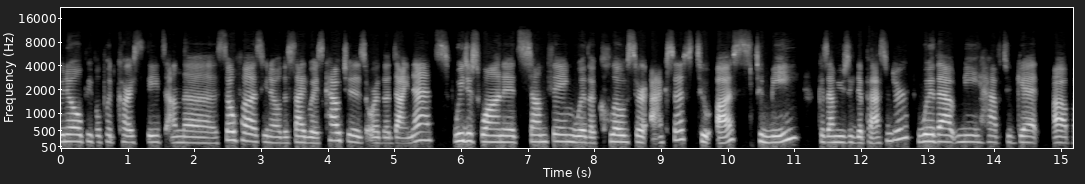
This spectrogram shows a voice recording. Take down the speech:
we know people put car seats on the sofas you know the sideways couches or the dinettes. We just wanted something with a closer access to us to me because i'm usually the passenger without me have to get up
